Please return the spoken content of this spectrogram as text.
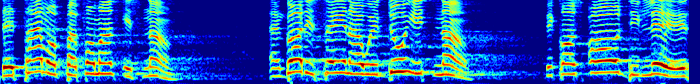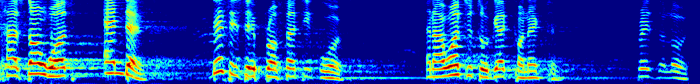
The time of performance is now. And God is saying, I will do it now. Because all delays has done what? Ended. This is a prophetic word. And I want you to get connected. Praise the Lord.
